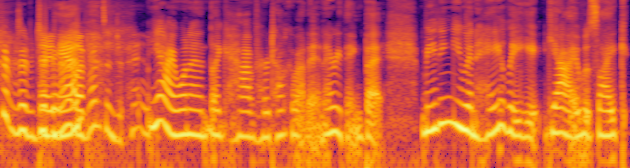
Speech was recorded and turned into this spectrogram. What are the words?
trip to I know Japan. everyone's in Japan. yeah, I want to like have her talk about it and everything. But meeting you and Haley, yeah, it was like,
